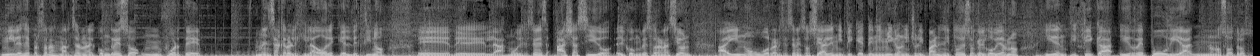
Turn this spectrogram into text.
Miles de personas marcharon al Congreso, un fuerte mensaje a los legisladores que el destino eh, de las movilizaciones haya sido el Congreso de la Nación. Ahí no hubo organizaciones sociales, ni piquete, ni micro, ni choripanes, ni todo eso que el gobierno identifica y repudia, no nosotros,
